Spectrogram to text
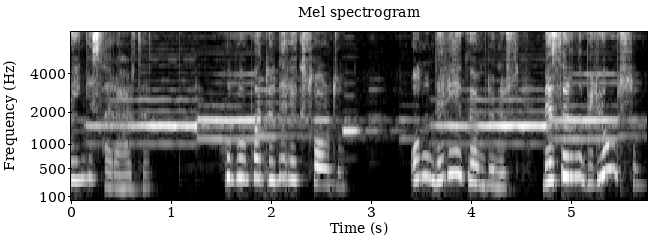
rengi sarardı. Hubub'a dönerek sordu. Onu nereye gömdünüz? Mezarını biliyor musun?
